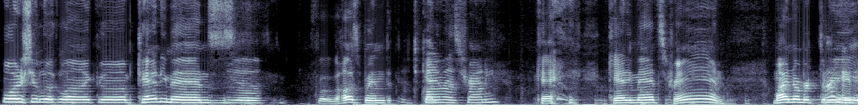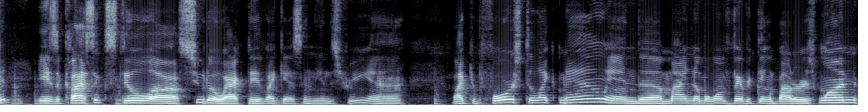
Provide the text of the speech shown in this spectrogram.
What does she look like? Um, Candyman's yeah. husband. Candyman's tranny. Can- Candyman's Tran. My number three is a classic, still uh, pseudo active, I guess, in the industry. Uh, liked her before, still like her now. And uh, my number one favorite thing about her is one,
